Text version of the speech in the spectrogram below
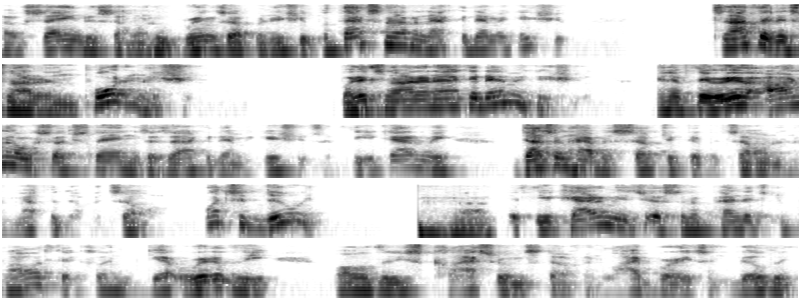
of saying to someone who brings up an issue, but that's not an academic issue. It's not that it's not an important issue, but it's not an academic issue. And if there are no such things as academic issues, if the academy doesn't have a subject of its own and a method of its own, what's it doing? Mhm. Uh, if the academy is just an appendage to politics, then get rid of the all of these classroom stuff and libraries and buildings.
